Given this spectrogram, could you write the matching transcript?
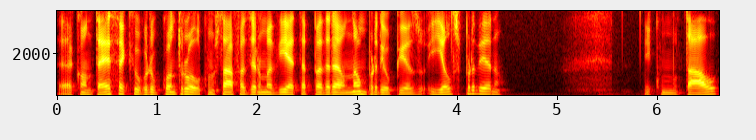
acontece é que o grupo controle, como está a fazer uma dieta padrão, não perdeu peso e eles perderam. E como tal,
